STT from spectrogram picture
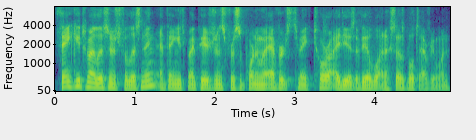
Thank you to my listeners for listening, and thank you to my patrons for supporting my efforts to make Torah ideas available and accessible to everyone.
